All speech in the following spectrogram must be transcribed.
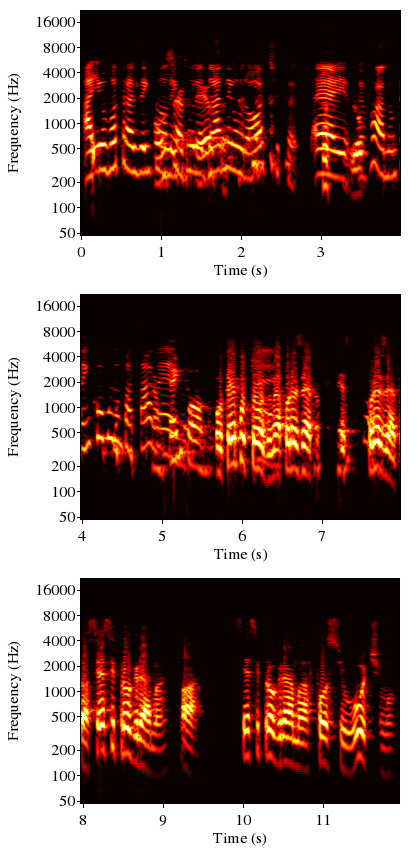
Aí eu vou trazer, então, Com a leitura certeza. da neurótica. É, eu, eu falo, não tem como não passar, não né? Não tem como. O tempo todo, é. né? Por exemplo, por exemplo, ó, se esse programa, ó, se esse programa fosse o último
